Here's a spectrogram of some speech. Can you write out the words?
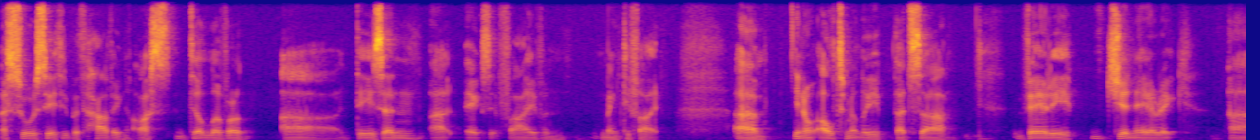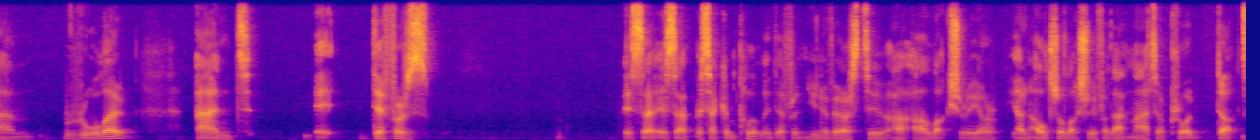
associated with having us deliver uh, Days Inn at exit five and 95. Um, you know, ultimately, that's a very generic um, rollout and it differs. It's a, it's, a, it's a completely different universe to a, a luxury or an ultra luxury for that matter product,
